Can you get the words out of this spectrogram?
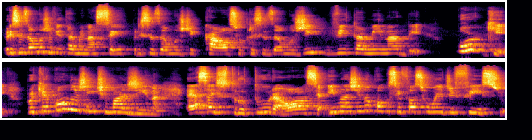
precisamos de vitamina C, precisamos de cálcio, precisamos de vitamina D. Por quê? Porque quando a gente imagina essa estrutura óssea, imagina como se fosse um edifício.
